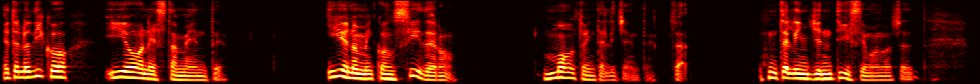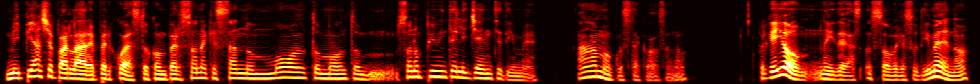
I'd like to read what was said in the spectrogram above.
E te lo dico io onestamente. Io non mi considero molto intelligente, cioè intelligentissimo, no? Cioè, mi piace parlare per questo con persone che sanno molto, molto, sono più intelligenti di me. Amo questa cosa, no? Perché io ho un'idea sobre su di me, no?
